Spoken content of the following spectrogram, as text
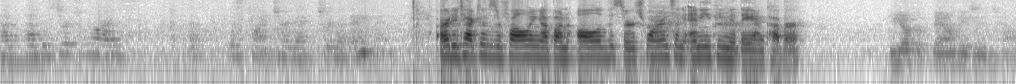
have, have the search warrants at this point turned in? Our detectives are following up on all of the search warrants and anything that they uncover. Do you know if the family's in town?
